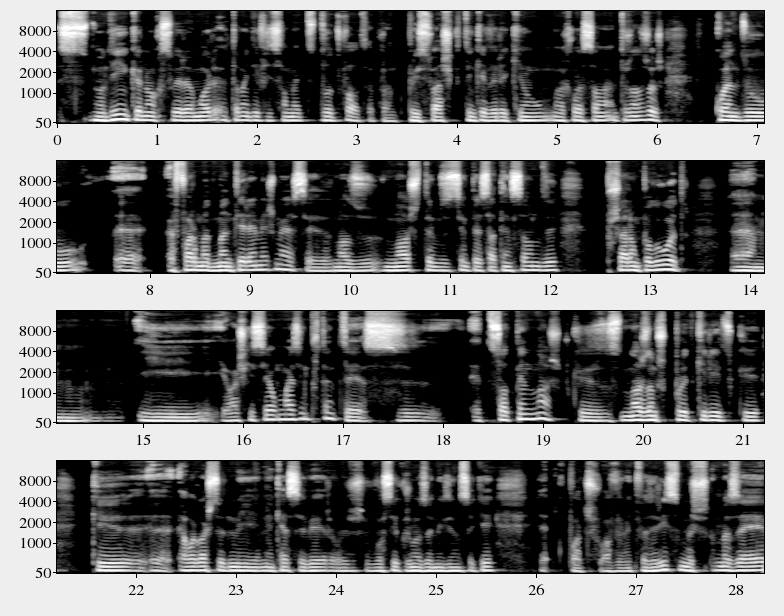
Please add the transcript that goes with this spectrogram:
se, no dia em que eu não receber amor, eu também dificilmente dou de volta. Pronto. Por isso acho que tem que haver aqui uma relação entre nós dois. Quando uh, a forma de manter é mesmo essa, é nós, nós temos sempre essa atenção de puxar um pelo outro. Um, e eu acho que isso é o mais importante. É se, é, só depende de nós, porque nós damos por adquirido que, que uh, ela gosta de mim nem quer saber, hoje vou sair com os meus amigos e não sei o quê, é, podes obviamente fazer isso, mas, mas é,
